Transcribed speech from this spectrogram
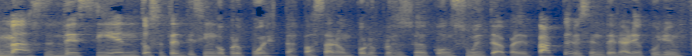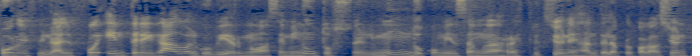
Más de 175 propuestas pasaron por los procesos de consulta para el Pacto del Bicentenario, cuyo informe final fue entregado al gobierno hace minutos. En el mundo comienzan nuevas restricciones ante la propagación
